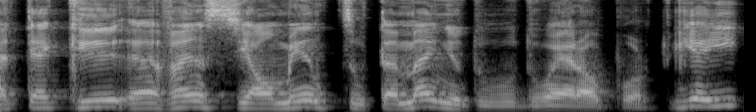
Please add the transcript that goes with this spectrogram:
até que avance e aumente o tamanho do, do aeroporto. E aí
